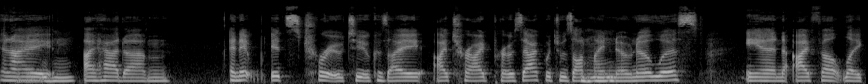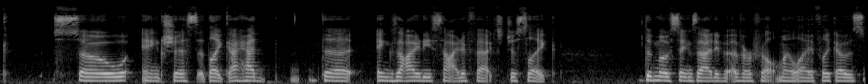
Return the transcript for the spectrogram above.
and I I had um and it it's true too because I I tried Prozac which was on my no no list and I felt like so anxious like I had the anxiety side effects just like the most anxiety I've ever felt in my life like I was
